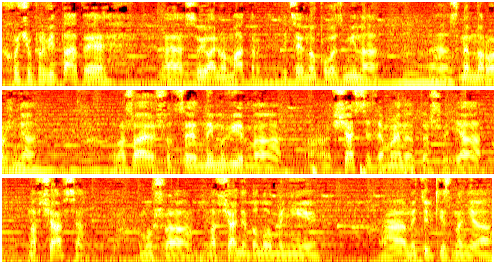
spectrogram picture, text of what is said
хочу привітати е, свою альма-матер, ліцей наукова зміна е, з днем народження. Вважаю, що це неймовірне е, щастя для мене, те, що я навчався, тому що навчання дало мені е, не тільки знання,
